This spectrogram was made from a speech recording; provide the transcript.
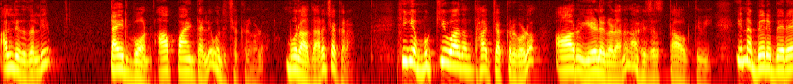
ಅಲ್ಲಿರೋದಲ್ಲಿ ಟೈಲ್ ಬೋನ್, ಆ ಪಾಯಿಂಟಲ್ಲಿ ಒಂದು ಚಕ್ರಗಳು, ಮೂಲಾಧಾರ ಚಕ್ರ. ಹೀಗೆ ಮುಖ್ಯವಾದಂತಹ ಚಕ್ರಗಳು ಆರು ಏಳುಗಳನ್ನು ನಾವು ಹೆಸರಿಸ್ತಾ ಹೋಗ್ತೀವಿ. ಇನ್ನು ಬೇರೆ ಬೇರೆ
